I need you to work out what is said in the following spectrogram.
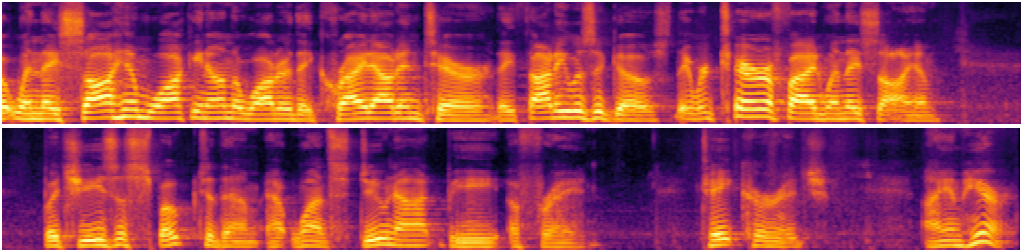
But when they saw him walking on the water, they cried out in terror. They thought he was a ghost. They were terrified when they saw him. But Jesus spoke to them at once Do not be afraid. Take courage. I am here.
